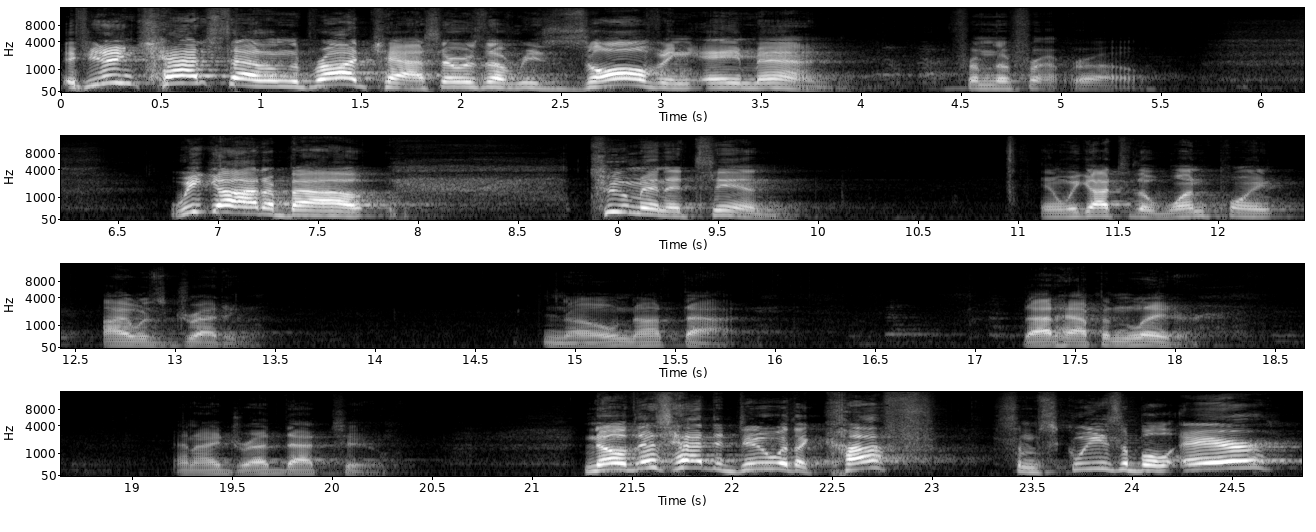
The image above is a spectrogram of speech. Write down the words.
if you didn't catch that on the broadcast, there was a resolving amen from the front row. We got about two minutes in, and we got to the one point I was dreading. No, not that. That happened later, and I dread that too. No, this had to do with a cuff, some squeezable air,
